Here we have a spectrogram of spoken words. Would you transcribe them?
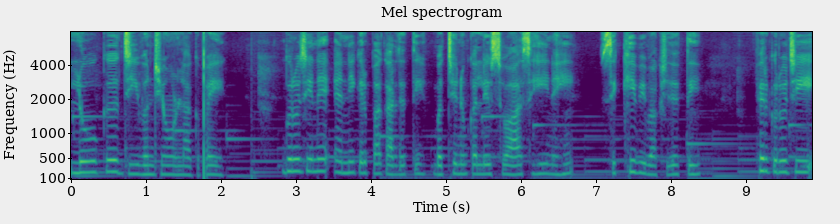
ਲੋਕ ਜੀਵਨ ਜਿਉਣ ਲੱਗ ਪਏ। ਗੁਰੂ ਜੀ ਨੇ ਇੰਨੀ ਕਿਰਪਾ ਕਰ ਦਿੱਤੀ, ਬੱਚੇ ਨੂੰ ਕੱਲੇ ਸਵਾਸ ਹੀ ਨਹੀਂ, ਸਿੱਖੀ ਵੀ ਬਖਸ਼ ਦਿੱਤੀ। ਫਿਰ ਗੁਰੂ ਜੀ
